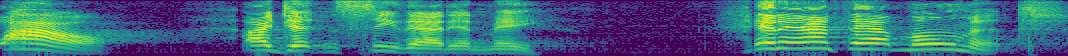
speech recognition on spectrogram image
wow, I didn't see that in me. And at that moment,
